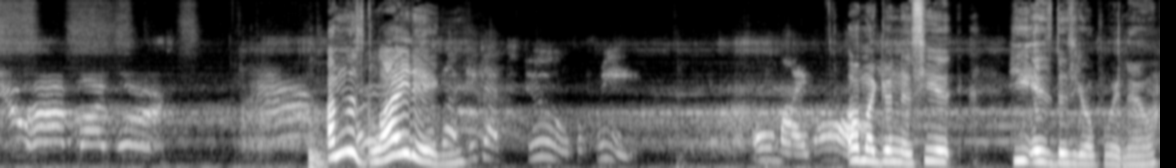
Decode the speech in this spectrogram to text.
You have my word. I'm just gliding. pickaxe too for free. Oh my god. Oh my goodness, he he is the zero point now.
